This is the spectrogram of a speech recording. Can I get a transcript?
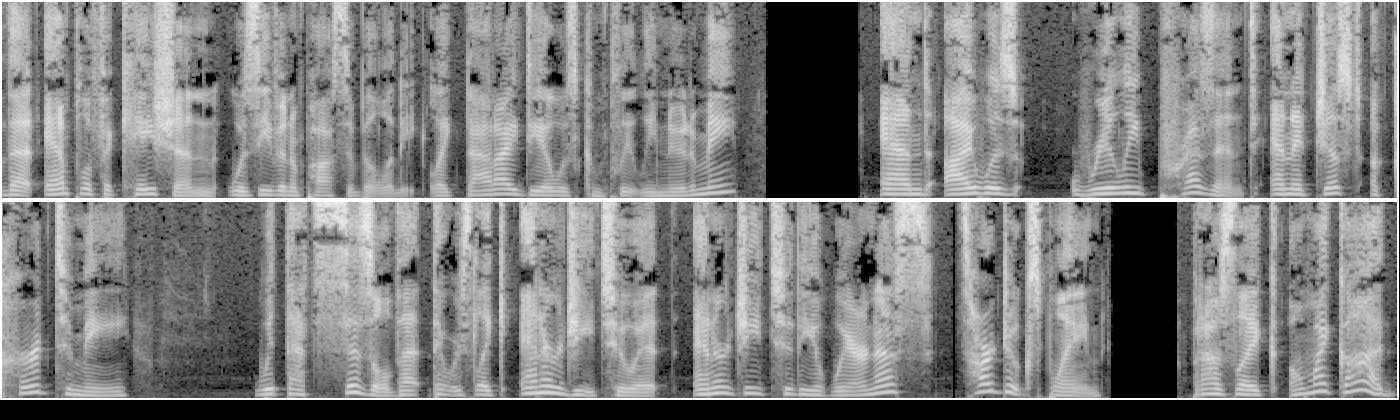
that amplification was even a possibility. Like that idea was completely new to me. And I was really present. And it just occurred to me with that sizzle that there was like energy to it, energy to the awareness. It's hard to explain. But I was like, oh my God,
